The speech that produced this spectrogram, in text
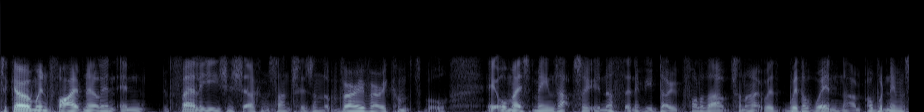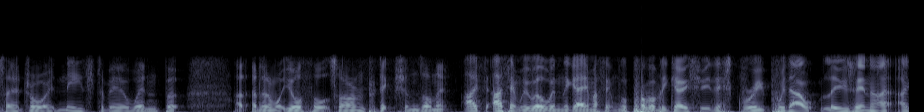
to go and win 5 0 in, in fairly easy circumstances and look very, very comfortable, it almost means absolutely nothing if you don't follow that up tonight with, with a win. I, I wouldn't even say a draw, it needs to be a win, but I, I don't know what your thoughts are and predictions on it. I th- I think we will win the game. I think we'll probably go through this group without losing. I, I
